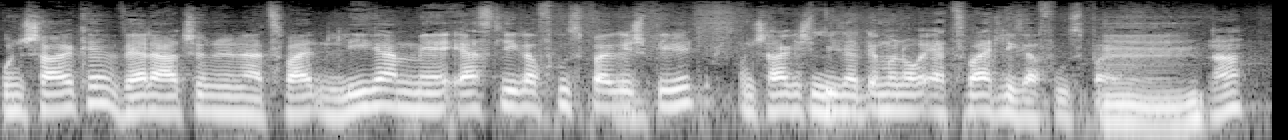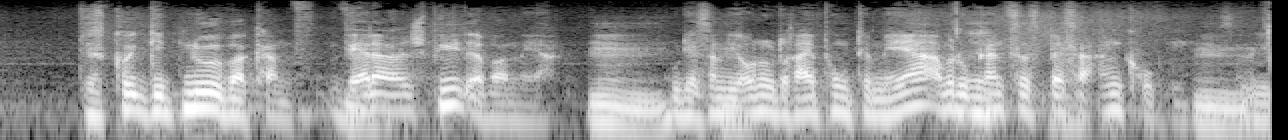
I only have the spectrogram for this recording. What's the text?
und Schalke. Werder hat schon in der zweiten Liga mehr Erstligafußball gespielt und Schalke spielt mhm. halt immer noch eher Zweitligafußball. Mhm. Ne? Das geht nur über Kampf. Werder spielt aber mehr. Mhm. Gut, jetzt haben die auch nur drei Punkte mehr, aber du kannst das besser angucken. Mhm.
